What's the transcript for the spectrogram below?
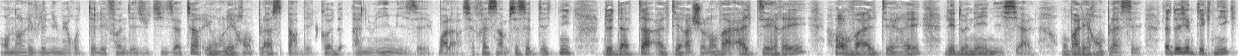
on enlève les numéros de téléphone des utilisateurs et on les remplace par des codes anonymisés. Voilà, c'est très simple. C'est cette technique de data alteration. On va altérer on va altérer les données initiales. On va les remplacer. La deuxième technique,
